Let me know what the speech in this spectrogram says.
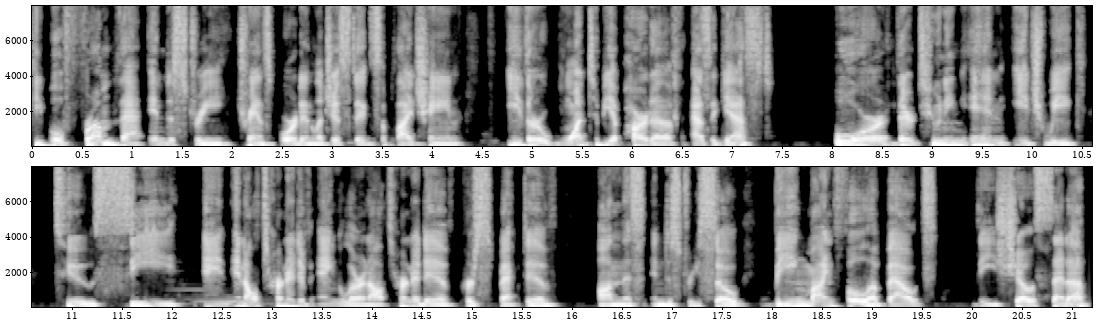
people from that industry, transport and logistics, supply chain, either want to be a part of as a guest or they're tuning in each week to see an alternative angle or an alternative perspective on this industry. So being mindful about the show setup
